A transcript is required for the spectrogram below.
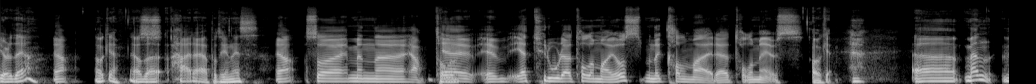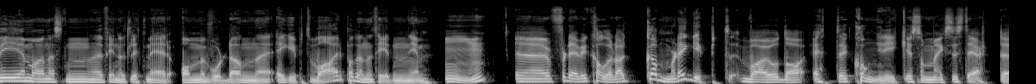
Gjør det det, ja? Ok, ja, det, her er jeg på tynnis. Ja, så, men uh, ja. Jeg, jeg, jeg tror det er Ptolemaios, men det kan være Ptolemeus. Ok. Uh, men vi må jo nesten finne ut litt mer om hvordan Egypt var på denne tiden, Jim. Mhm. Eh, For det vi kaller da Gamle Egypt, var jo da et kongerike som eksisterte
